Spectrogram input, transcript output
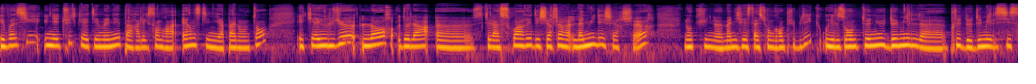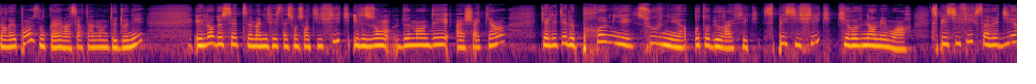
Et voici une étude qui a été menée par Alexandra Ernst il n'y a pas longtemps et qui a eu lieu lors de la, euh, c'était la soirée des chercheurs, la nuit des chercheurs, donc une manifestation grand public où ils ont obtenu 2000, euh, plus de 2600 réponses, donc quand même un certain nombre de données. Et lors de cette manifestation scientifique, ils ont demandé à chacun quel était le premier souvenir autobiographique spécifique qui revenait en mémoire. Spécifique, ça veut dire,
